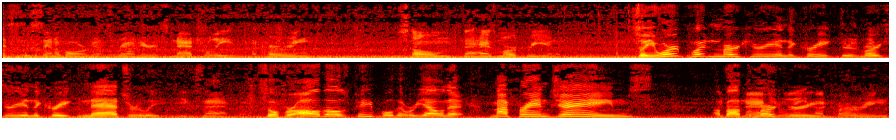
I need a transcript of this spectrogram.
This is the cinnabar that's around here. It's naturally occurring stone that has mercury in it. So you weren't putting mercury in the creek. There's mercury in the creek naturally. Exactly. So for all those people that were yelling at my friend James about the mercury, occurring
